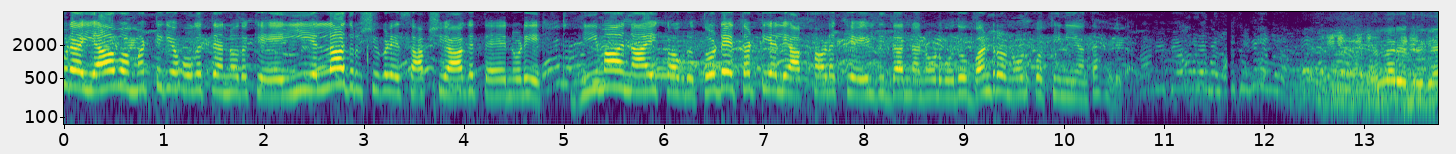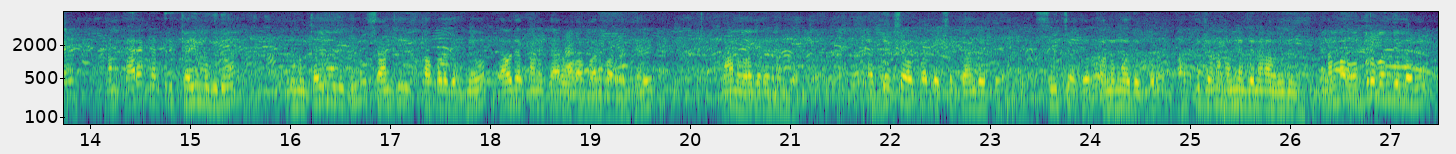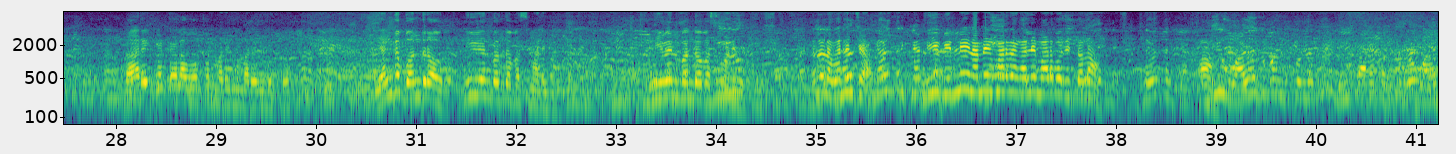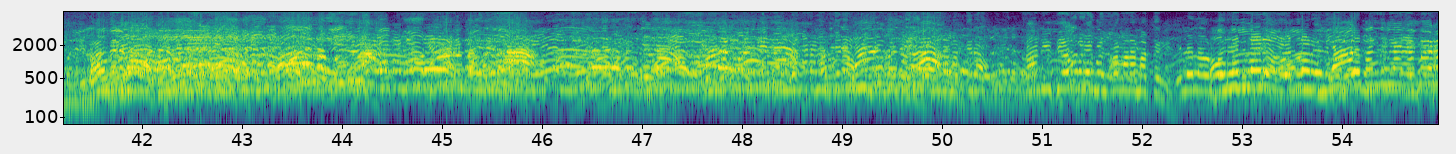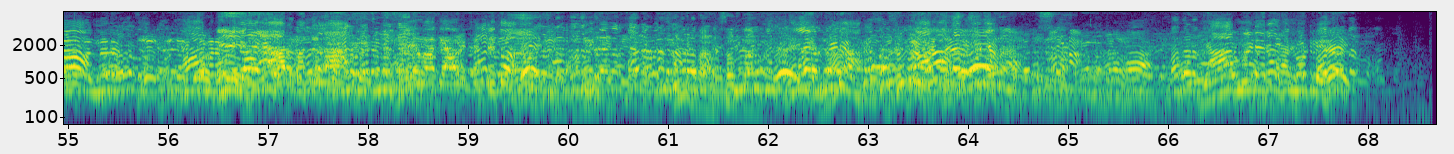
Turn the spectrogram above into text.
ಕೂಡ ಯಾವ ಮಟ್ಟಿಗೆ ಹೋಗುತ್ತೆ ಅನ್ನೋದಕ್ಕೆ ಈ ಎಲ್ಲಾ ದೃಶ್ಯಗಳೇ ಸಾಕ್ಷಿ ಆಗುತ್ತೆ. ನೋಡಿ, ಭೀಮಾ ನಾಯ್ಕ್ ಅವರು ತೊಡೆ ತಟ್ಟಿಯಲ್ಲಿ ಅಖಾಡಕ್ಕೆ ಇಳಿದಿದ್ದನ್ನ ನೋಡ್ಬೋದು. ಬಂಡ್ರು ನೋಡ್ಕೋತೀನಿ ಅಂತ ಹೇಳಿದ ಎಲ್ಲರ ಎದುರಿಗೆ ನಮ್ಮ ಕಾರ್ಯಕರ್ತರಿಗೆ ಕೈ ಮುಗಿದು ನಿಮ್ಮ ಕೈ ಮುಗಿದು ಶಾಂತಿ ಕಾಪಾಡಬೇಕು ನೀವು. ಯಾವುದೇ ಕಾರಣಕ್ಕೆ ಯಾರು ಒಳಬಾರಬಾರ್ದು ಅಂತೇಳಿ ನಾನು ಹೊರಗಡೆ ಬಂದೆ. ಅಧ್ಯಕ್ಷ, ಉಪಾಧ್ಯಕ್ಷ, ಕ್ಯಾಂಡಿಡೇಟು, ಸೂಚಕರು, ಅನುಮೋದಕರು, ಹತ್ತು ಜನ, ಹನ್ನೊಂದು ಜನ ನಾವು ಇದ್ದೀವಿ. ನಮ್ಮಲ್ಲಿ ಒಬ್ಬರು ಬಂದಿಲ್ಲ ರೀ. ದಾರಿ ಕಟ್ಟೆಲ್ಲ ಓಪನ್ ಮಾಡಿ ಮರೆಗಿಬಿಟ್ಟು ಹೆಂಗೆ ಬಂದರು ಅವರು? ನೀವೇನು ಬಂದೋಬಸ್ತ್ ಮಾಡಿದ್ರಿ? ನೀವೇನು ಬಂದೋಬಸ್ತ್ ಮಾಡಿದ್ರಿ? ಇಲ್ಲ ಒಂದು ನಿಮಿಷ. ನೀವು ಇಲ್ಲಿ ನಮಗೆ ಮಾಡ್ದಂಗೆ ಅಲ್ಲಿ ಮಾಡ್ಬೋದಿತ್ತಲ್ಲ? ಒಳಗೆ ನಾನು ಈ ದೇವ್ರ ಪ್ರಮಾಣ ಮಾಡ್ತೀನಿ. ಯಾರು ಮಾಡ್ಯಾರ? ನೋಡ್ರಿ.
